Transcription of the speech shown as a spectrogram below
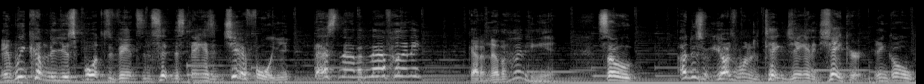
and we come to your sports events and sit in the stands and cheer for you, that's not enough, honey. got another honey in. So I just, you just wanted to take Jan and shake her and go,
